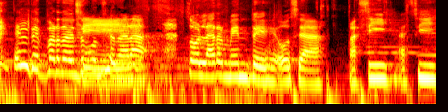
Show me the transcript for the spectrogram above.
el departamento Sí. funcionara solarmente. O sea, así, así.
